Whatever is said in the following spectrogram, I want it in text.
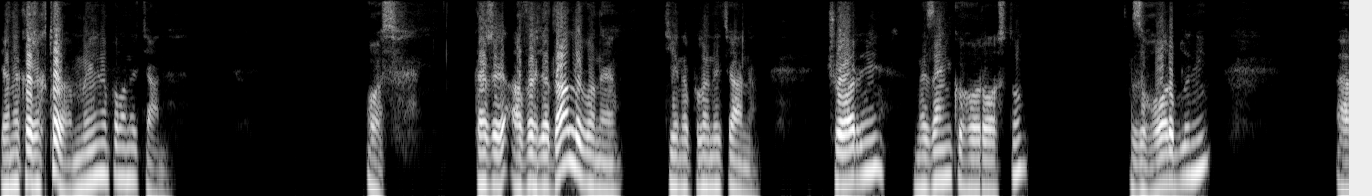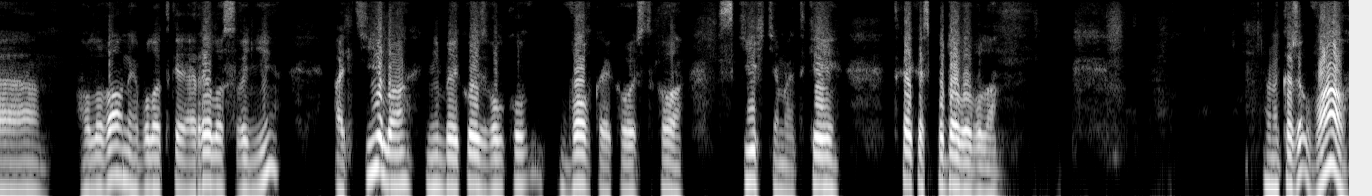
І вона каже, хто? Ми інопланетяни. Ось. Каже, а виглядали вони ті інопланетяни. Чорні, низенького росту, згорблені. Е, голова у них була таке рило свині, а тіло, ніби якогось волку, вовка якогось такого з кігтями, такий, така якась подоба була. Вона каже: Вау!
